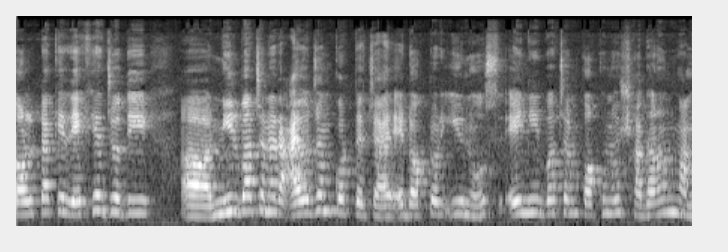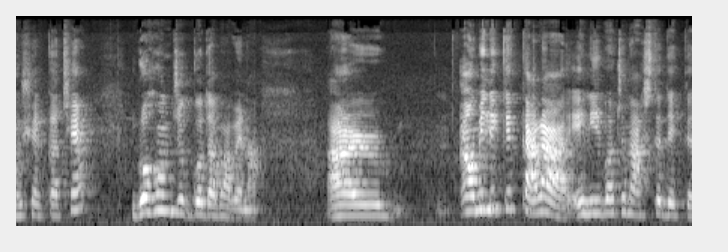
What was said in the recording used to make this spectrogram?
দলটাকে রেখে যদি নির্বাচনের আয়োজন করতে চায় এ ডক্টর ইউনুস, এই নির্বাচন কখনোই সাধারণ মানুষের কাছে গ্রহণযোগ্যতা পাবে না। আর আওয়ামী লীগকে কারা এই নির্বাচনে আসতে দেখতে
